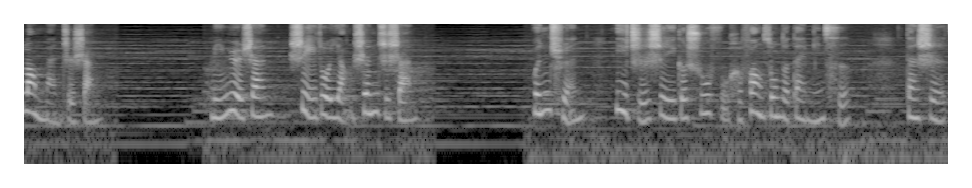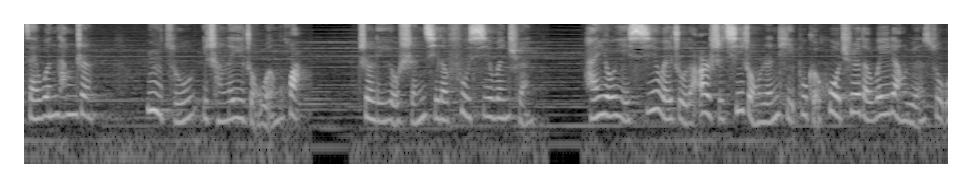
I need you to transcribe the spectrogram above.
浪漫之山。明月山是一座养生之山，温泉。一直是一个舒服和放松的代名词，但是在温汤镇，浴足已成了一种文化。这里有神奇的富硒温泉，含有以硒为主的二十七种人体不可或缺的微量元素，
